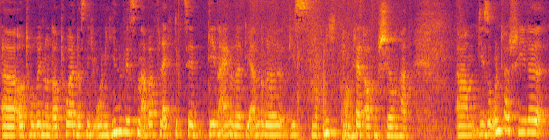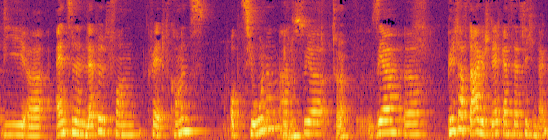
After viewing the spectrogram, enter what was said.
Autorinnen und Autoren das nicht ohnehin wissen, aber vielleicht gibt es ja den einen oder die andere, die es noch nicht komplett auf dem Schirm hat. Ähm, diese Unterschiede, die einzelnen Level von Creative Commons Optionen, mhm. hattest du ja, ja. sehr bildhaft dargestellt. Ganz herzlichen Dank.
